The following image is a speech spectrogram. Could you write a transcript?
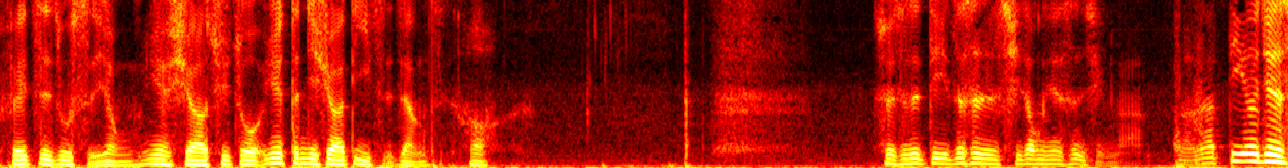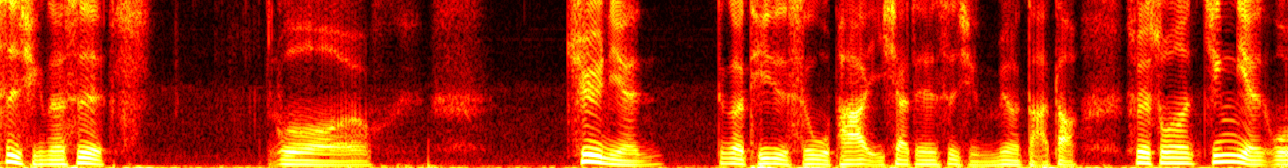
非自助使用，因为需要去做，因为登记需要地址这样子，哈。所以这是第一，这是其中一件事情啦。啊，那第二件事情呢，是我去年那个体脂十五趴以下这件事情没有达到，所以说呢，今年我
